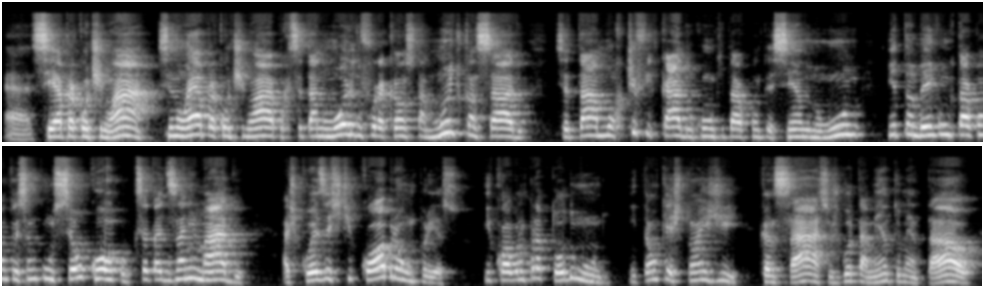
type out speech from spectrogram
é, se é para continuar, se não é para continuar, porque você está no olho do furacão, você está muito cansado, você está mortificado com o que está acontecendo no mundo e também com o que está acontecendo com o seu corpo, porque você está desanimado. As coisas te cobram um preço e cobram para todo mundo. Então, questões de cansaço, esgotamento mental,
